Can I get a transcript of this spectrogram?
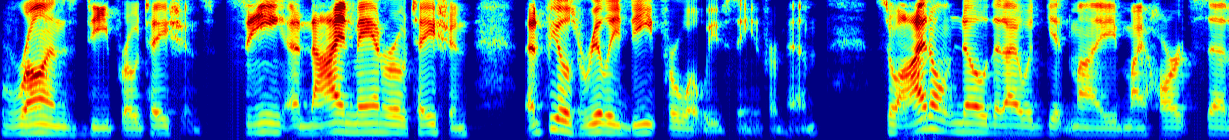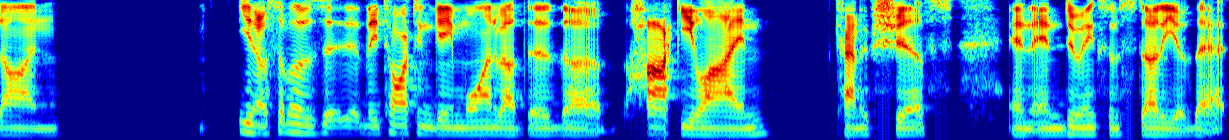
runs deep rotations. Seeing a nine man rotation that feels really deep for what we've seen from him. So I don't know that I would get my my heart set on you know, some of those uh, they talked in game one about the the hockey line kind of shifts and and doing some study of that.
